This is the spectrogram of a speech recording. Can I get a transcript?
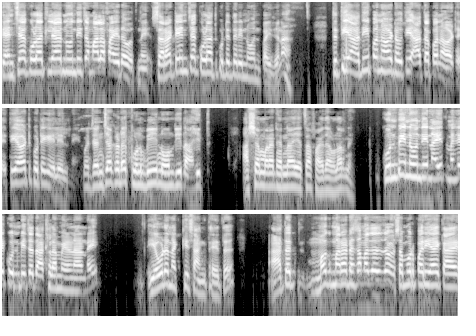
त्यांच्या कुळातल्या नोंदीचा मला फायदा होत नाही. सराटेंच्या कुळात कुठेतरी नोंद पाहिजे ना? तर ती आधी पण अट होती आता पण अट आहे. ती अट कुठे गेलेली नाही. मग ज्यांच्याकडे कुणबी नोंदी नाहीत अशा मराठ्यांना याचा फायदा होणार नाही. कुणबी नोंदी नाहीत म्हणजे कुणबीचा दाखला मिळणार नाही. एवढं नक्की सांगता येतं. आता मग मराठा समाजाचा समोर पर्याय काय?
